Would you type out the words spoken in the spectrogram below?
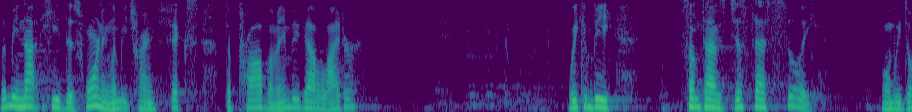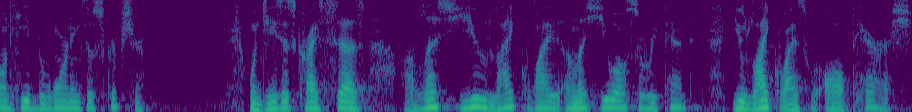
Let me not heed this warning. Let me try and fix the problem. Anybody got a lighter? We can be sometimes just as silly when we don't heed the warnings of Scripture. When Jesus Christ says, unless you likewise, unless you also repent, you likewise will all perish.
